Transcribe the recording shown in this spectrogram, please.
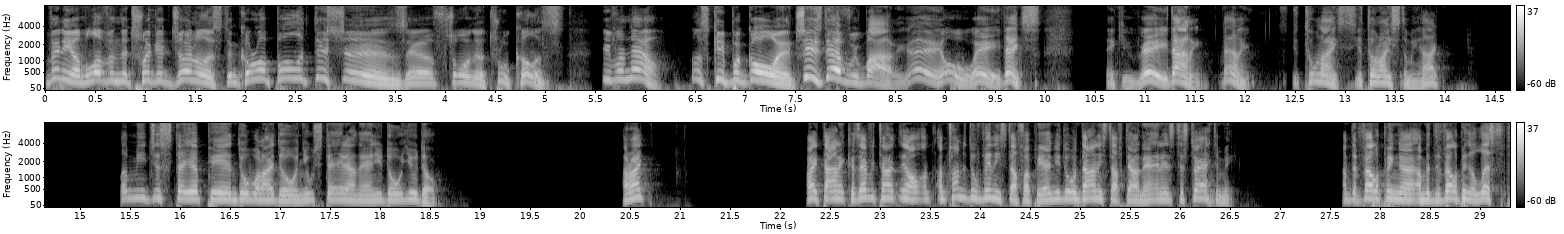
Vinny, I'm loving the triggered journalists and corrupt politicians. They're showing their true colors. Even now. Let's keep it going. Cheers to everybody. Hey, oh, hey, thanks. Thank you. Hey, Donnie, Donnie, you're too nice. You're too nice to me. Right. Let me just stay up here and do what I do, and you stay down there and you do what you do. All right? All right, Donnie, because every time, you know, I'm, I'm trying to do Vinny stuff up here, and you're doing Donnie stuff down there, and it's distracting me. I'm developing a, I'm developing a lisp,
